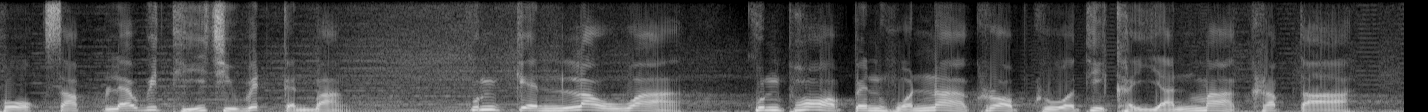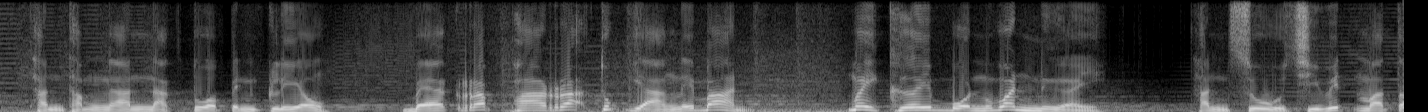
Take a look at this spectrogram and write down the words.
ภคทรัพย์และวิถีชีวิตกันบ้าง คุณเก่นเล่าว่า คุณพ่อเป็นหัวหน้าครอบครัวที่ขยันมากครับตา ท่านทำงานหนักตัวเป็นเกลียว แบกรับภาระทุกอย่างในบ้าน ไม่เคยบ่นว่าเหนื่อย ท่านสู้ชีวิตมาต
